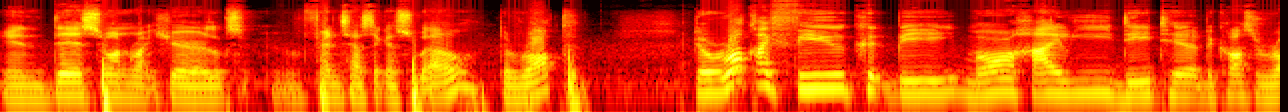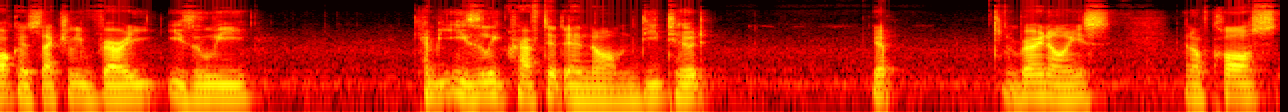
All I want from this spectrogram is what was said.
And this one right here looks fantastic as well. The Rock. The rock I feel could be more highly detailed because the rock is actually very easily, can be easily crafted and um, detailed. Yep, very nice. And of course,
